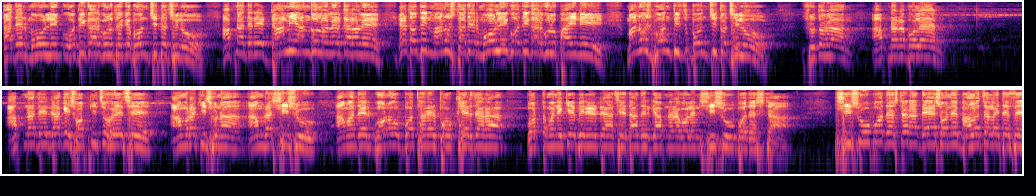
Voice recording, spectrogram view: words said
তাদের মৌলিক অধিকারগুলো থেকে বঞ্চিত ছিল। আপনাদের এই দামি আন্দোলনের কারণে এতদিন মানুষ তাদের মৌলিক অধিকারগুলো পায়নি। মানুষ বঞ্চিত- ছিল। সুতরাং আপনারা বলেন, আপনাদের ডাকে সবকিছু হয়েছে, আমরা কিছু না, আমরা শিশু। আমাদের গণ অভ্যুত্থানের পক্ষের যারা বর্তমানে ক্যাবিনেটে আছে, তাদেরকে আপনারা বলেন শিশু উপদেষ্টা। শিশু উপদেষ্টারা দেশ অনেক ভালো চালাইতেছে।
